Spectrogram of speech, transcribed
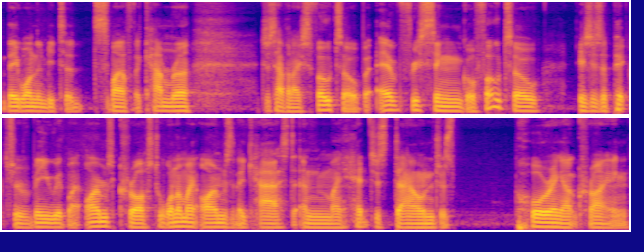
They wanted me to smile for the camera, just have a nice photo. But every single photo is just a picture of me with my arms crossed, one of my arms in a cast, and my head just down, just pouring out crying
